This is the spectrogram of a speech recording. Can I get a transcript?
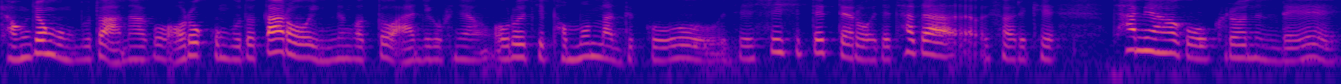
경전 공부도 안 하고 어록 공부도 따로 읽는 것도 아니고 그냥 오로지 법문만 듣고 이제 시시때때로 이제 찾아서 이렇게 참여하고 그러는데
